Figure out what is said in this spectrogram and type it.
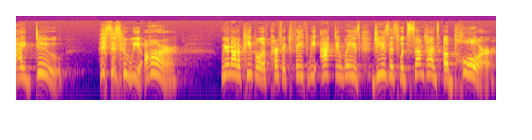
I do. This is who we are. We are not a people of perfect faith. We act in ways Jesus would sometimes abhor,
